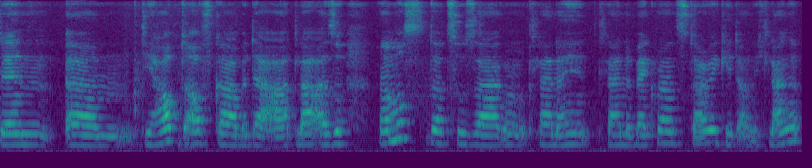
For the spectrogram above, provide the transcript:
Denn ähm, die Hauptaufgabe der Adler, also man muss dazu sagen, kleine, kleine Background-Story, geht auch nicht lange.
